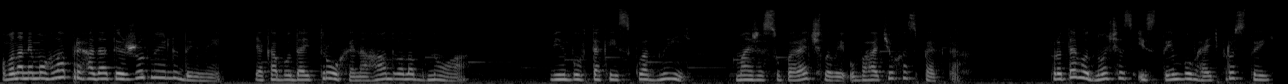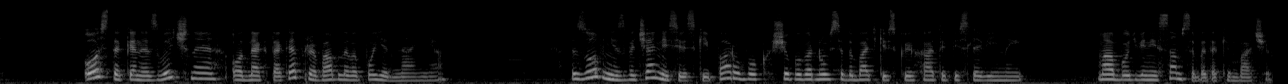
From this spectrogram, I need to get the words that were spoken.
Вона не могла пригадати жодної людини, яка бодай трохи нагадувала б Ноа. Він був такий складний, майже суперечливий у багатьох аспектах, проте водночас із тим був геть простий. Ось таке незвичне, однак таке привабливе поєднання. Зовні звичайний сільський парубок, що повернувся до батьківської хати після війни. Мабуть, він і сам себе таким бачив.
